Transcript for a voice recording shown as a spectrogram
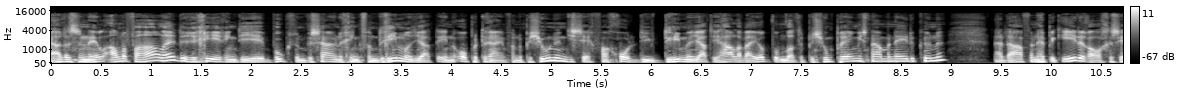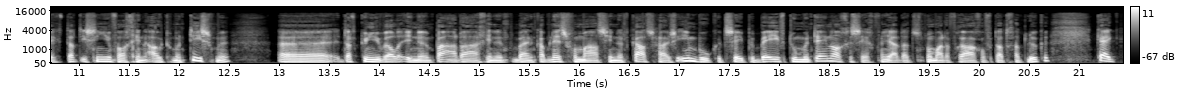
Ja, dat is een heel ander verhaal. Hè. De regering die boekt een bezuiniging van 3 miljard in op het terrein van de pensioenen. En die zegt van, goh, die 3 miljard die halen wij op... omdat de pensioenpremies naar beneden kunnen. Nou, daarvan heb ik eerder al gezegd, dat is in ieder geval geen automatisme. Uh, dat kun je wel in een paar dagen in het, bij een kabinetsformatie in het Kaatshuis inboeken. Het CPB heeft toen meteen al gezegd van ja, dat is nog maar de vraag of dat gaat lukken. Kijk,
